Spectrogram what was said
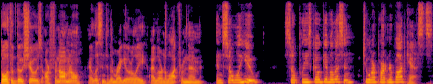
Both of those shows are phenomenal. I listen to them regularly, I learn a lot from them, and so will you. So please go give a listen to our partner podcasts.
